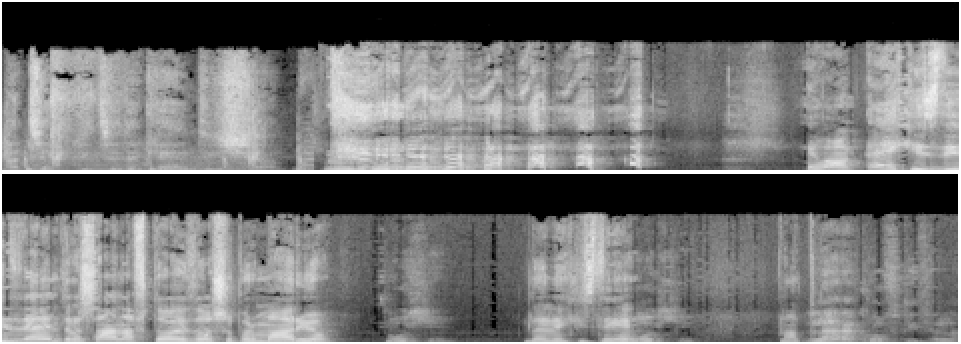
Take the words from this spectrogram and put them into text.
I take you to the candy shop. Λοιπόν, έχεις δει δέντρο σαν αυτό εδώ, Super Mario; Όχι. Δεν έχεις δει; Όχι. Να το. Λάρα Croft ήθελα.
